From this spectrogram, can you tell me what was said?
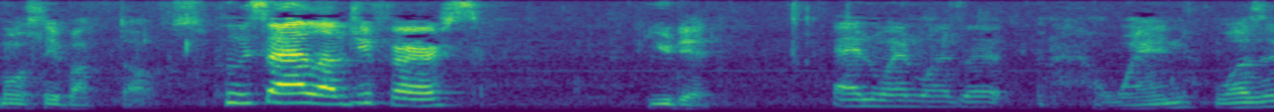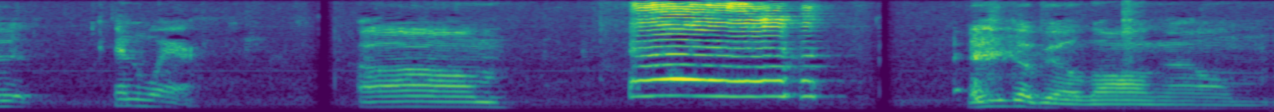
Mostly about the dogs. Who said I loved you first? You did. And when was it? When was it? And where? Um, this is gonna be a long um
